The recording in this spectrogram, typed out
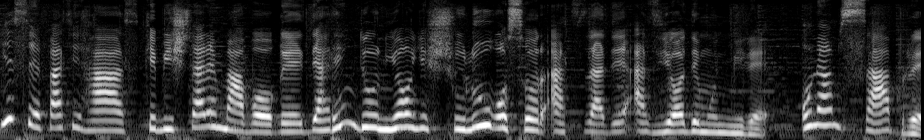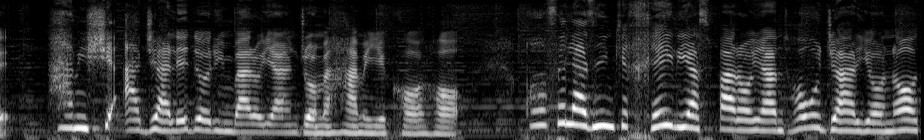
یه صفتی هست که بیشتر مواقع در این دنیای شلوغ و سرعت زده از یادمون میره. اونم صبره. همیشه عجله داریم برای انجام همه کارها. قافل از اینکه خیلی از فرایندها و جریانات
